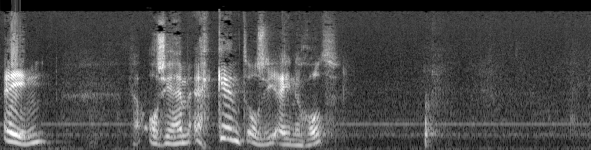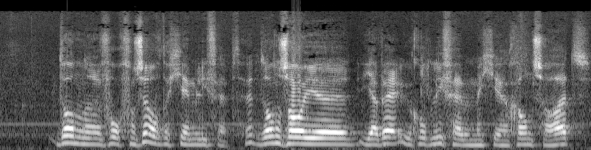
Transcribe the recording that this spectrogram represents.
één. Ja, als je hem erkent als die ene God, dan uh, volgt vanzelf dat je hem lief hebt. Hè. Dan zal je Jawel, uw God lief hebben met je ganse hart,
